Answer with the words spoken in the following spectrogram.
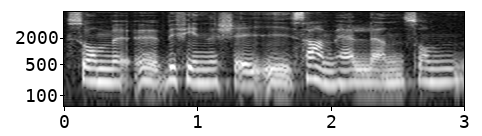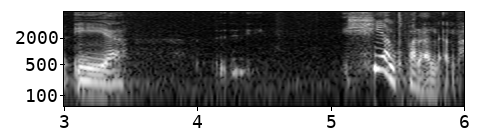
som eh, befinner sig i samhällen som är helt parallella.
